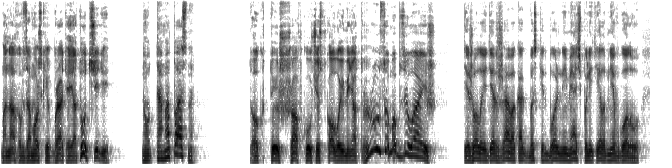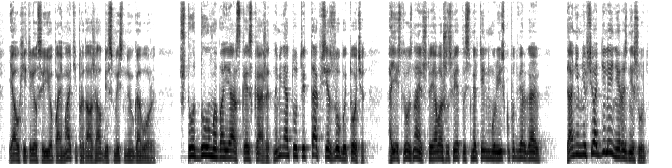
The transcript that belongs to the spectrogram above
Монахов заморских брать, а я тут сиди. Но там опасно Так ты, шавка участковая, меня трусом обзываешь Тяжелая держава, как баскетбольный мяч, полетела мне в голову. Я ухитрился ее поймать и продолжал бессмысленные уговоры. «Что дума боярская скажет? На меня тут и так все зубы точат. А если узнают, что я вашу светлость смертельному риску подвергают? Да они мне все отделение разнесут».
